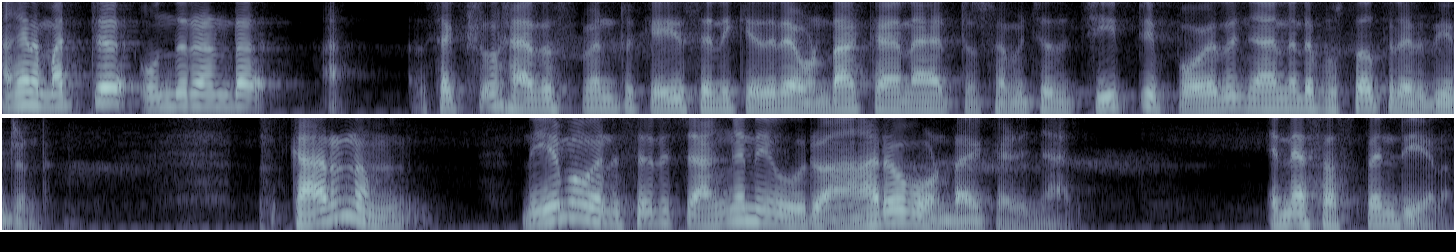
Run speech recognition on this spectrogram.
അങ്ങനെ മറ്റ് ഒന്ന് രണ്ട് സെക്ഷൽ ഹാരസ്മെന്റ് കേസ് എനിക്കെതിരെ ഉണ്ടാക്കാനായിട്ട് ശ്രമിച്ചത് ചീറ്റിപ്പോയത് ഞാൻ എന്റെ പുസ്തകത്തിൽ എഴുതിയിട്ടുണ്ട്. കാരണം നിയമമനുസരിച്ച് അങ്ങനെ ഒരു ആരോപം ഉണ്ടായിക്കഴിഞ്ഞാൽ എന്നെ സസ്പെൻഡ് ചെയ്യണം.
